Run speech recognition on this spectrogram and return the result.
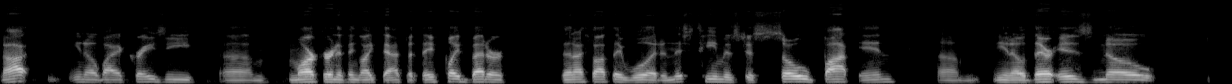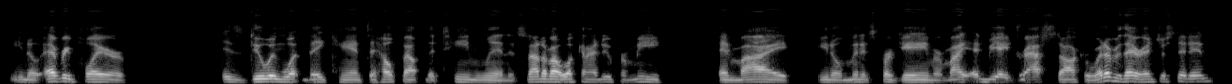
not you know by a crazy um, mark or anything like that, but they've played better than I thought they would. And this team is just so bought in. Um, you know, there is no, you know, every player is doing what they can to help out the team win. It's not about what can I do for me and my, you know, minutes per game or my NBA draft stock or whatever they're interested in.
